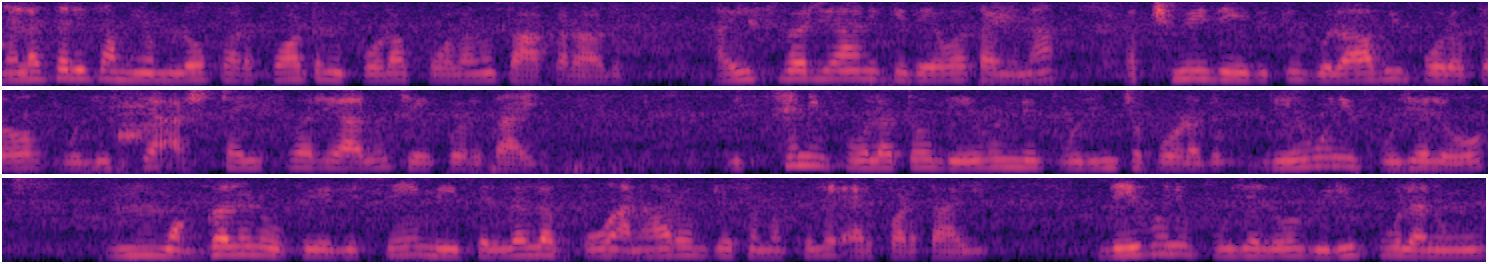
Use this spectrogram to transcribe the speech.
నెలసరి సమయంలో పొరపాటును కూడా పూలను తాకరాదు. ఐశ్వర్యానికి దేవత అయిన లక్ష్మీదేవికి గులాబీ పూలతో పూజిస్తే అష్టైశ్వర్యాలు చేకూరుతాయి. విచ్చని పూలతో దేవుణ్ణి పూజించకూడదు. దేవుని పూజలో మొగ్గలను ఉపయోగిస్తే మీ పిల్లలకు అనారోగ్య సమస్యలు ఏర్పడతాయి. దేవుని పూజలో విడి పూలను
